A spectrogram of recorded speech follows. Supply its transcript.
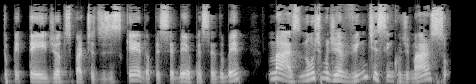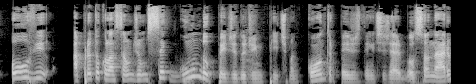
do PT e de outros partidos de esquerda, o PCB, o PCdoB. Mas no último dia 25 de março, houve a protocolação de um segundo pedido de impeachment contra o presidente Jair Bolsonaro,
